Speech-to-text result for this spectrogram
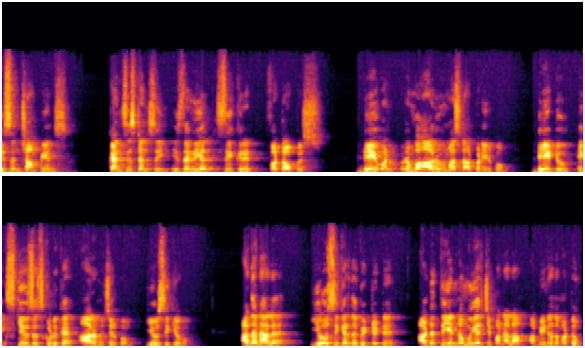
Listen, champions. Consistency is the real secret for toppers. Day one ரொம்ப ஆர்வமாக ஸ்டார்ட் பண்ணியிருப்போம் டே டூ எக்ஸ்கியூசஸ் கொடுக்க ஆரம்பிச்சிருப்போம். யோசிக்கவும். அதனால் யோசிக்கிறத விட்டுட்டு அடுத்து என்ன முயற்சி பண்ணலாம் அப்படின்றத மட்டும்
